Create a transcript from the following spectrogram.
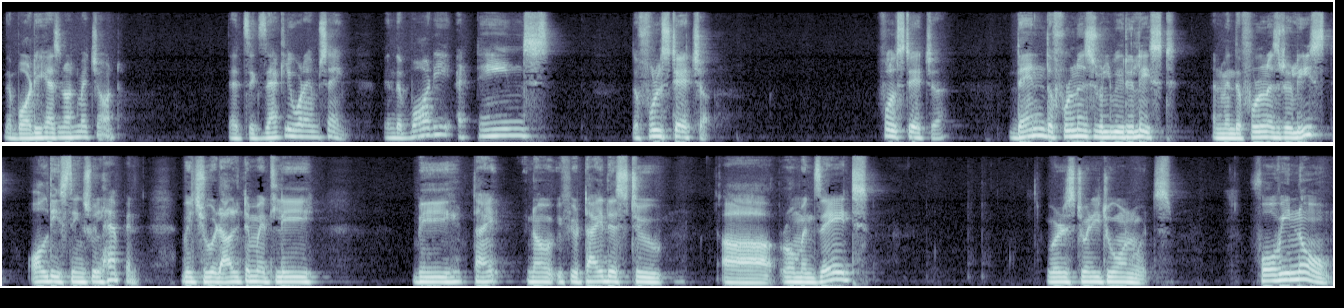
The body has not matured. That's exactly what I'm saying. When the body attains the full stature, full stature, then the fullness will be released. And when the fullness released, all these things will happen, which would ultimately be, you know, if you tie this to uh, Romans 8, verse 22 onwards. For we know,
